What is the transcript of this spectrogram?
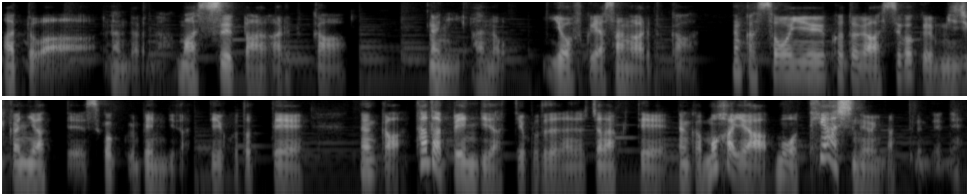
あとは、なんだろうな、まあスーパーがあるとか、何、あの、洋服屋さんがあるとか、なんかそういうことがすごく身近にあって、すごく便利だっていうことって、なんかただ便利だっていうことじゃなくて、なんかもはやもう手足のようになってるんだよね。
